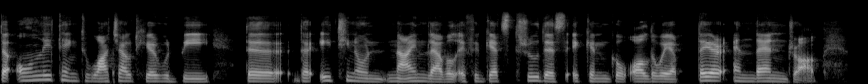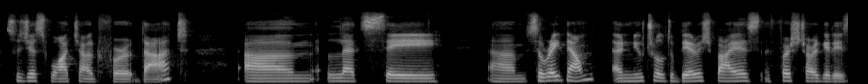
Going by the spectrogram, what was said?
The only thing to watch out here would be the the 1809 level if it gets through this it can go all the way up there and then drop. So just watch out for that. Um, let's say um, so right now a neutral to bearish bias first target is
